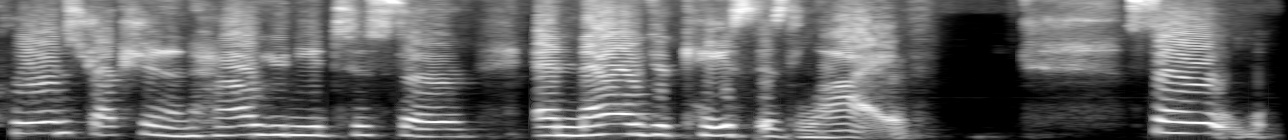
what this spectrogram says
clear instruction on how you need to serve, and now your case is live. So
